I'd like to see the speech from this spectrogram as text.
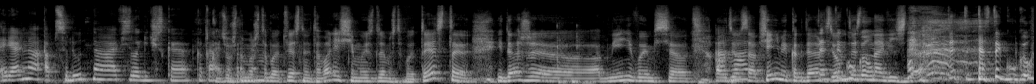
реально абсолютно физиологическая какая-то Катюш, ну мы с тобой ответственные товарищи, мы издаем с тобой тесты и даже э, обмениваемся аудиосообщениями, когда Тесты ждем Google. на ВИЧ, да. Тесты Google.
